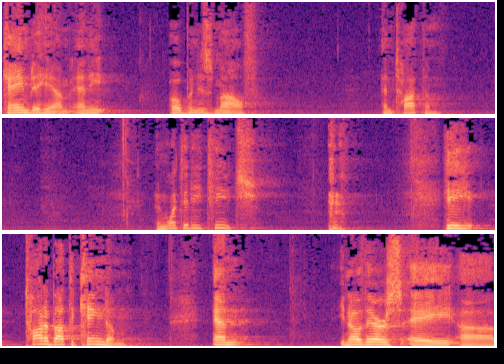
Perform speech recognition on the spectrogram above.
came to him, and he opened his mouth and taught them. And what did he teach? he taught about the kingdom. And, you know, there's a, uh,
